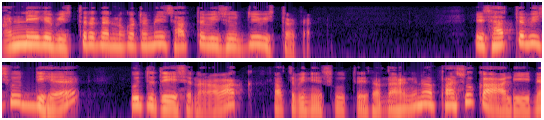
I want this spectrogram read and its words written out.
අන්න ඒක විස්තර කරනකොට මේ සත්‍ය විසුද්ධිය විස්තර කරනවා. ඒ සත්‍ය විසුද්ධිය බුද්ධ දේශනාවක් රතවිනී සූත්‍රයේ සඳහන් වෙනවා පසු කාලීන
